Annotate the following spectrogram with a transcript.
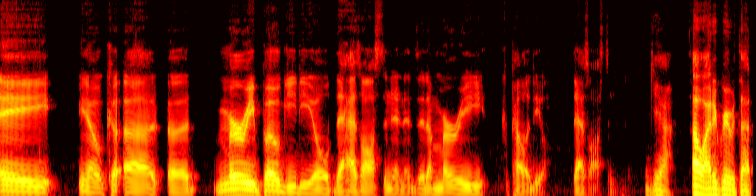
a you know uh, uh Murray Bogey deal that has Austin in it than a Murray Capela deal that's Austin. Yeah. Oh, I'd agree with that.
